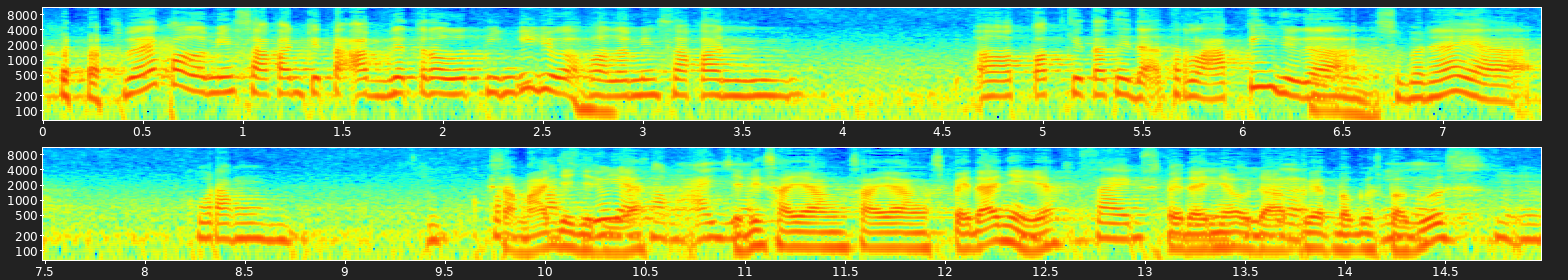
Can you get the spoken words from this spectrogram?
Sebenarnya kalau misalkan kita upgrade terlalu tinggi juga, kalau misalkan eh, otot kita tidak terlatih juga, Hmm. sebenarnya ya kurang sama aja jadi ya. Sama aja. Jadi sayang sayang sepedanya ya. Sayang sepedanya udah juga. upgrade bagus-bagus. Iya.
